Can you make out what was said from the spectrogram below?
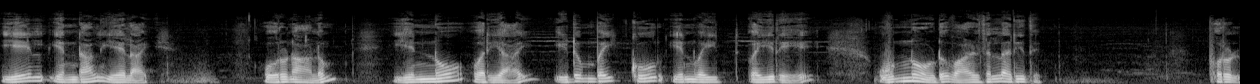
ஏல் என்றால் ஏலாய் ஒரு நாளும் என்னோ வரியாய் இடும்பை கூர் என் வயிற் வயிறே உன்னோடு வாழ்தல் அரிது. பொருள்.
